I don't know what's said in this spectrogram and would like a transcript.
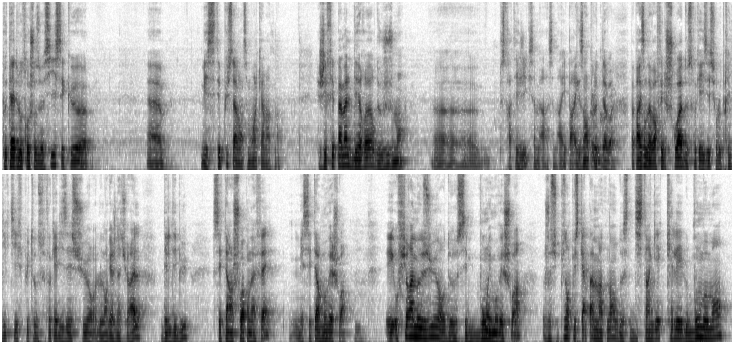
peut-être l'autre chose aussi, c'est que, euh, mais c'était plus avant, c'est moins le cas maintenant. J'ai fait pas mal d'erreurs de jugement stratégique, ça m'arrive. Par exemple, d'avoir, bah, par exemple, d'avoir fait le choix de se focaliser sur le prédictif plutôt que de se focaliser sur le langage naturel dès le début. C'était un choix qu'on a fait, mais c'était un mauvais choix. Hmm. Et au fur et à mesure de ces bons et mauvais choix, je suis de plus en plus capable maintenant de distinguer quel est le bon moment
